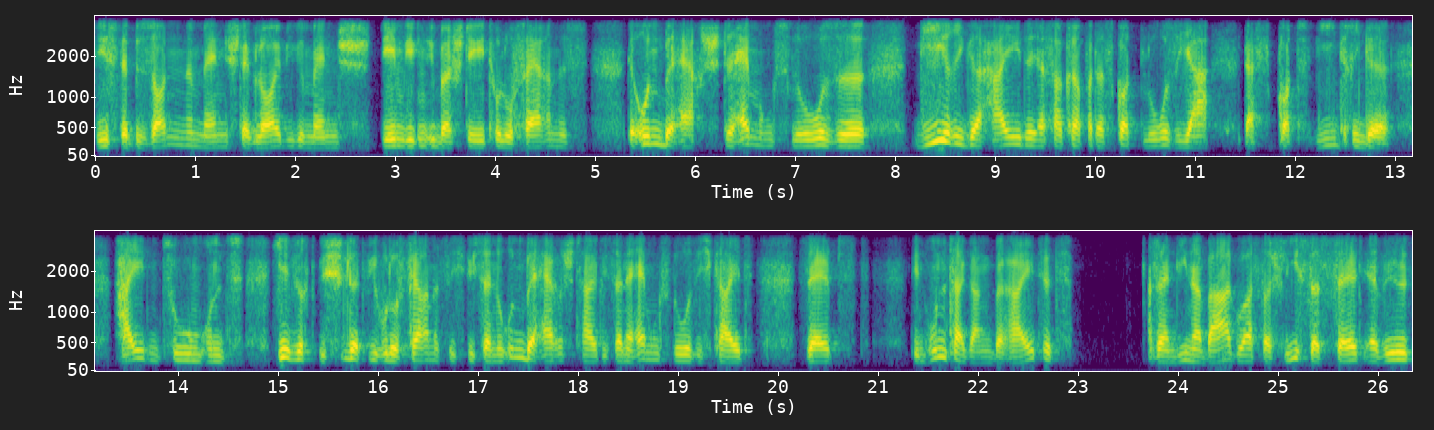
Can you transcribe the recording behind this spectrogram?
Sie ist der besonnene Mensch, der gläubige Mensch, dem gegenüber steht Holofernes, der unbeherrschte, hemmungslose, gierige Heide. Er verkörpert das Gottlose, ja, das Gottwidrige Heidentum. Und hier wird geschildert, wie Holofernes sich durch seine Unbeherrschtheit, durch seine Hemmungslosigkeit selbst den Untergang bereitet. Sein Diener Baguas verschließt das Zelt. Er will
